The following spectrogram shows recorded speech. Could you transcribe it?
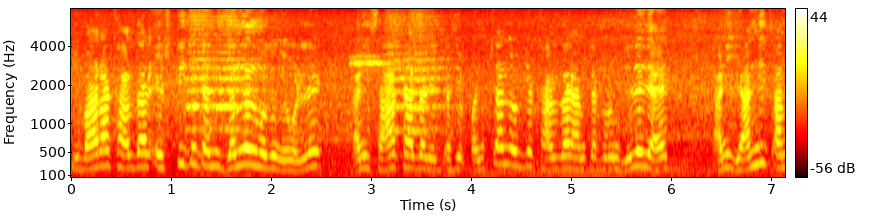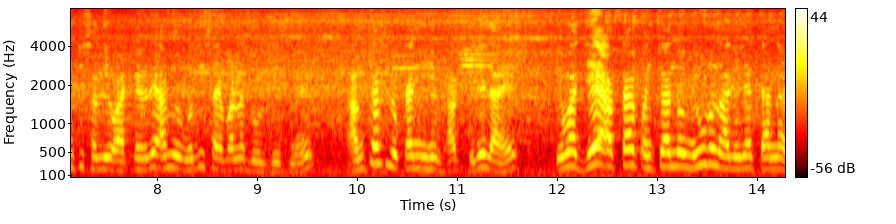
की बारा खासदार एस टीचे त्यांनी जनरलमधून निवडले आणि सहा खासदार एक- असे पंच्याण्णव जे खासदार आमच्याकडून गेलेले आहेत आणि यांनीच आमची सगळी वाटलेली होते आम्ही मोदी साहेबांना दोष देत नाही. आमच्याच लोकांनी हे घात केलेला आहे. तेव्हा जे आता पंच्याण्णव निवडून आलेले आहेत त्यांना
